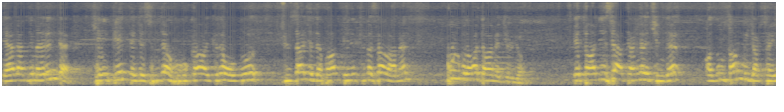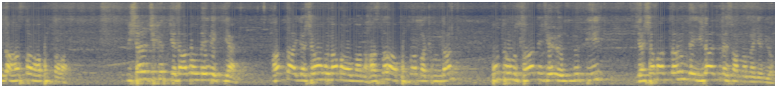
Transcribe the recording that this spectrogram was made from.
değerlendirmelerin de keyfiyet derecesinde hukuka aykırı olduğu yüzlerce defa belirtilmesine rağmen bu uygulama devam ettiriliyor. Ve tahliyesi ertelenenler içinde azımsanmayacak sayıda hasta mahpus da var. Dışarı çıkıp tedavi olmayı bekleyen, hatta bağlı olan hasta mahpuslar bakımından bu durum sadece özgürlük değil, yaşam haklarının da ihlal edilmesi anlamına geliyor.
